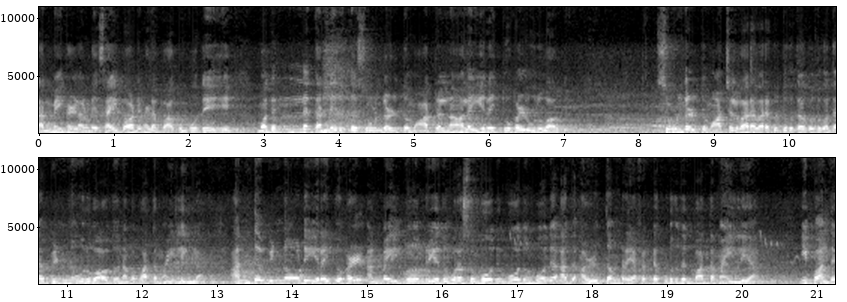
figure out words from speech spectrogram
தன்மைகள் அதனுடைய செயல்பாடுகளை பார்க்கும்போது முதல்ல தன்னிருக்க சூழ்ந்தழுத்தும் ஆற்றல்னால இறை துகள் உருவாகுது. சூழ்ந்தழுத்தும் ஆற்றல் வர வர குத்து குத்தா குத்து குத்தா விண்ணு உருவாகுதுன்னு நம்ம பார்த்தோமா இல்லைங்களா? அந்த விண்ணோடு இறைத்துகள் அண்மையில் தோன்றியது உரசும் போது மோதும் போது அது அழுத்தம்ன்ற எஃபெக்டை கொடுக்குதுன்னு பார்த்தோமா இல்லையா? இப்போ அந்த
